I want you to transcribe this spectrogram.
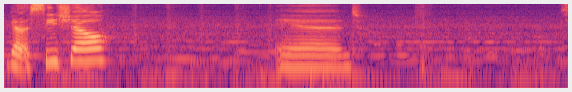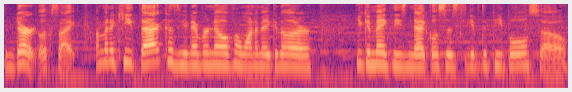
We got a seashell. And some dirt, looks like. I'm going to keep that because you never know if I want to make another... You can make these necklaces to give to people, so...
